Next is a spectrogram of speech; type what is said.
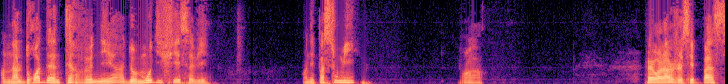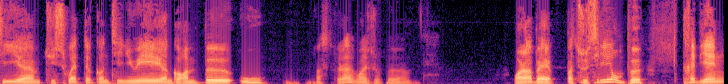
On a le droit d'intervenir, de modifier sa vie. On n'est pas soumis. Voilà. Et voilà, je ne sais pas si euh, tu souhaites continuer encore un peu ou parce que là, moi, je peux. Voilà, ben pas de souci. On peut très bien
